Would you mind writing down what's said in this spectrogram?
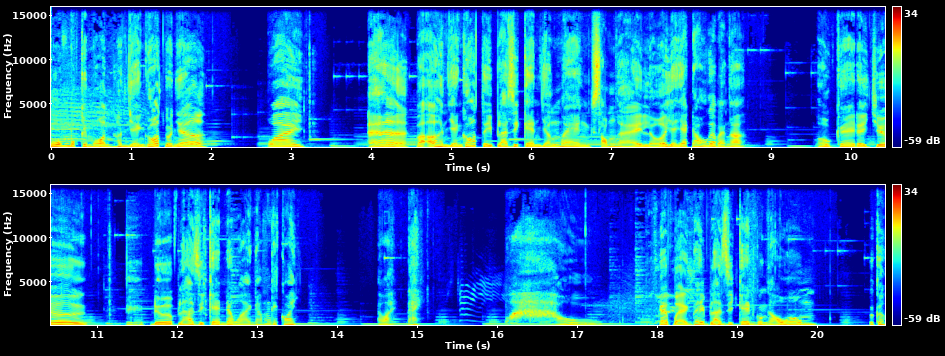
4 Pokemon hình dạng God rồi nha. Wow À, và ở hình dạng God thì Blaziken vẫn mang song hệ lửa và giác đấu các bạn à. Ok đấy chứ được là Blaziken ra ngoài ngắm cái coi. Đâu rồi, đây. Wow. Các bạn thấy Blaziken có ngầu không? Cứ coi.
